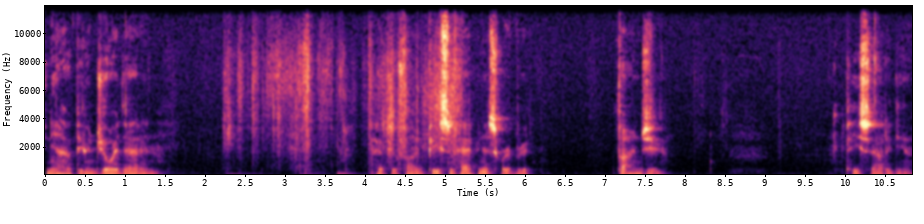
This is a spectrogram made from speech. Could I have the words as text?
And I hope you enjoyed that and I hope you'll find peace and happiness wherever it finds you. Peace out again.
